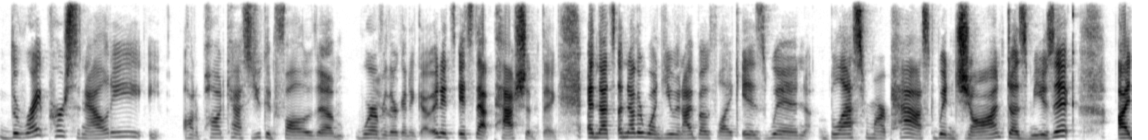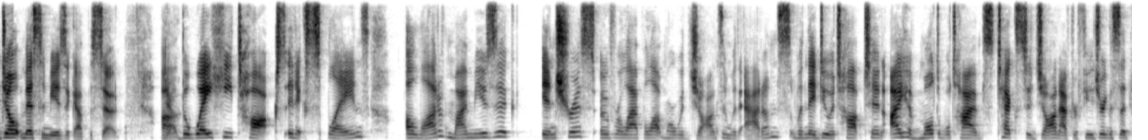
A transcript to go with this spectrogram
the right personality on a podcast you can follow them wherever they're going to go and it's it's that passion thing and that's another one you and I both like is when blast from our past when John does music I don't miss a music episode uh, the way he talks and explains a lot of my music interests overlap a lot more with John's and with Adams. When they do a top 10, I have multiple times texted John after featuring and said,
